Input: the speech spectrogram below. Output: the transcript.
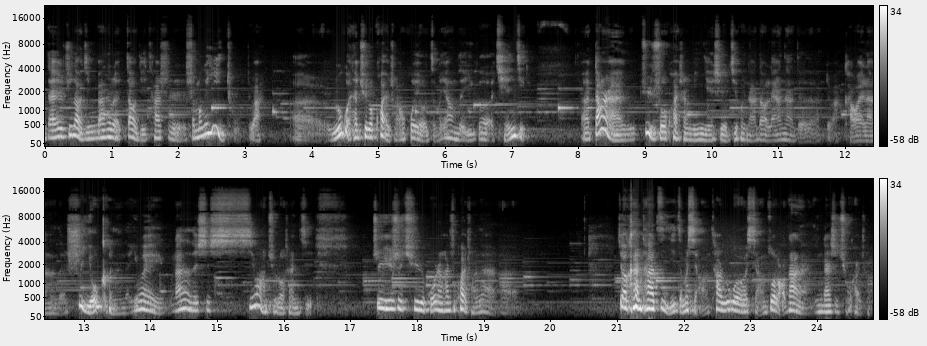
大家就知道吉米巴特勒到底他是什么个意图，对吧？呃，如果他去了快船，会有怎么样的一个前景？啊，当然，据说快船明年是有机会拿到莱昂纳德的，对吧？卡瓦伊·莱昂纳德是有可能的，因为莱昂纳德是希望去洛杉矶，至于是去湖人还是快船呢？啊，就要看他自己怎么想。他如果想做老大呢，应该是去快船，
